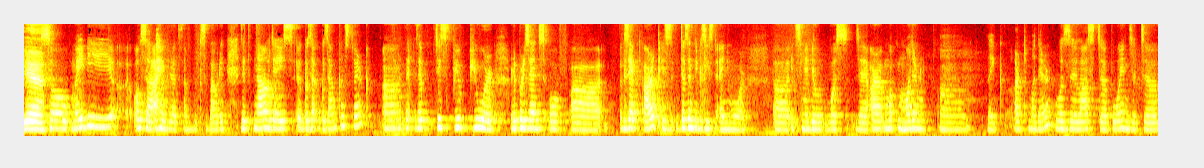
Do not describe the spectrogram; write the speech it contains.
yeah. So maybe uh, also I've read some books about it that nowadays uh, Gesamtkunstwerk, uh, the, the, this pure, pure represents of uh, exact art is doesn't exist anymore. Uh, it's maybe was the art, modern um, like art modern was the last uh, point that uh,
